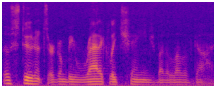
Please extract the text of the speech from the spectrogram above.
those students are going to be radically changed by the love of God.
